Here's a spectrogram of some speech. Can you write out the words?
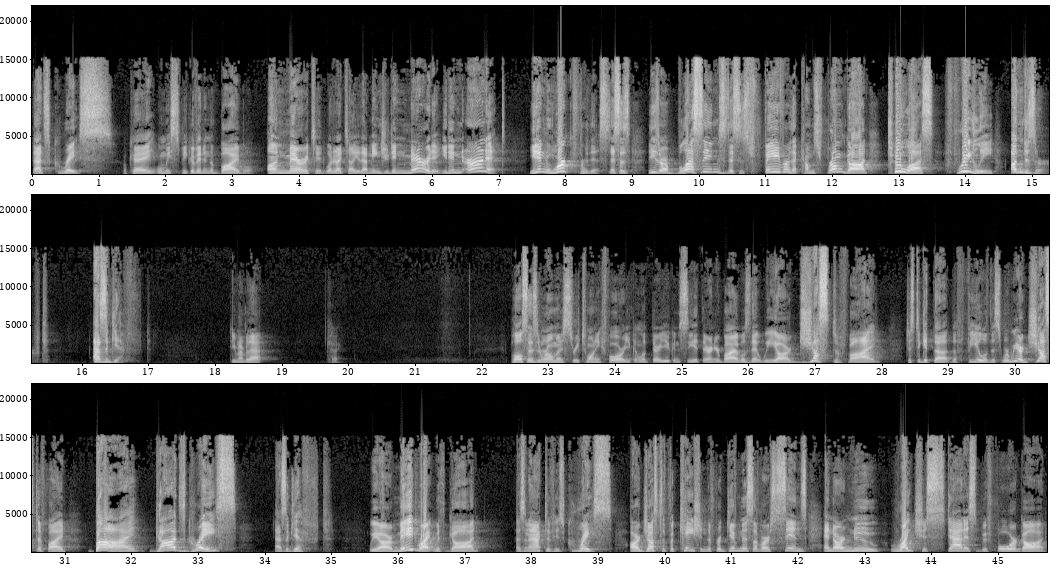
that's grace, okay? When we speak of it in the Bible. Unmerited. What did I tell you? That means you didn't merit it, you didn't earn it. You didn't work for this. This is these are blessings, this is favor that comes from God to us freely, undeserved, as a gift. Do you remember that? Okay. Paul says in Romans 3:24, you can look there, you can see it there in your Bibles that we are justified just to get the, the feel of this word. We are justified by God's grace as a gift. We are made right with God as an act of His grace. Our justification, the forgiveness of our sins, and our new righteous status before God.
